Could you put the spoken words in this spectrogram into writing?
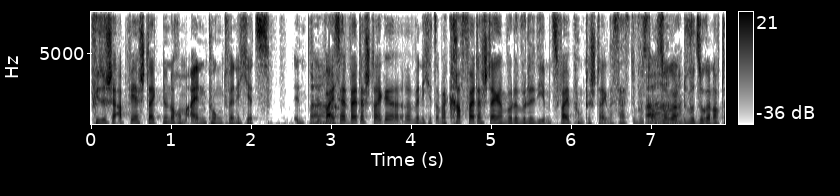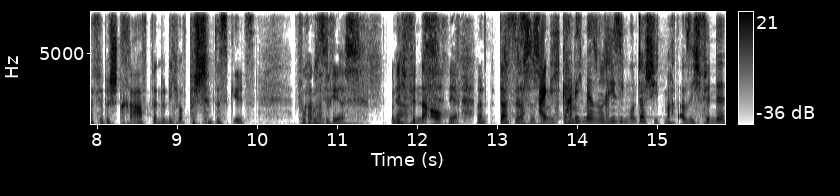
Physische Abwehr steigt nur noch um einen Punkt, wenn ich jetzt in Ah. Weisheit weiter steigere. Wenn ich jetzt aber Kraft weiter steigern würde, würde die um zwei Punkte steigen. Das heißt, du wirst auch Ah. sogar, du wirst sogar noch dafür bestraft, wenn du dich auf bestimmte Skills fokussierst. Konzentrierst. Und Ja. ich finde auch, Ja, dass das ist- eigentlich gar hm. nicht mehr so einen riesigen Unterschied macht. Also ich finde,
